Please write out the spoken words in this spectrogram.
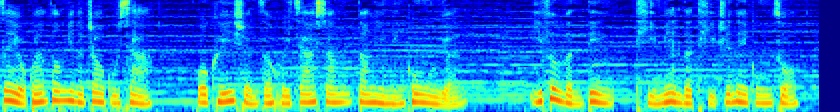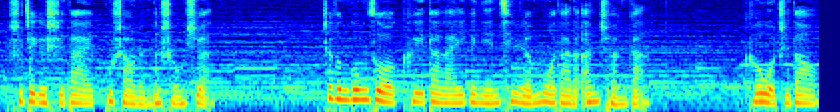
在有关方面的照顾下。我可以选择回家乡当一名公务员，一份稳定体面的体制内工作是这个时代不少人的首选。这份工作可以带来一个年轻人莫大的安全感。可我知道，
